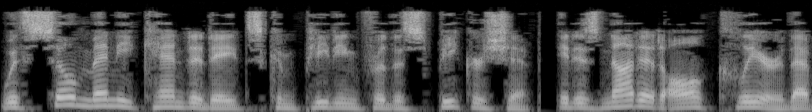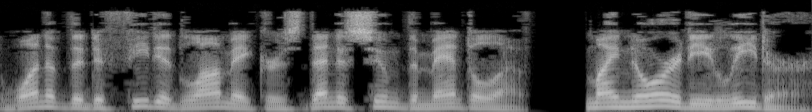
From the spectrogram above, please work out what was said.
With so many candidates competing for the speakership, it is not at all clear that one of the defeated lawmakers then assumed the mantle of minority leader.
